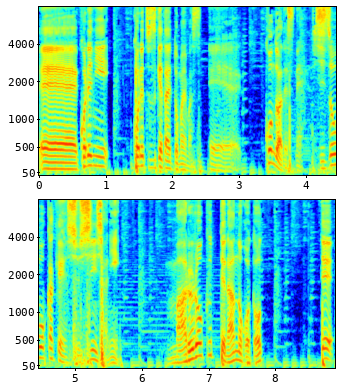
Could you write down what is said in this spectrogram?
えこれにこれ続けたいと思います、え今度はですね静岡県出身者に「丸六って何のこと?」って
